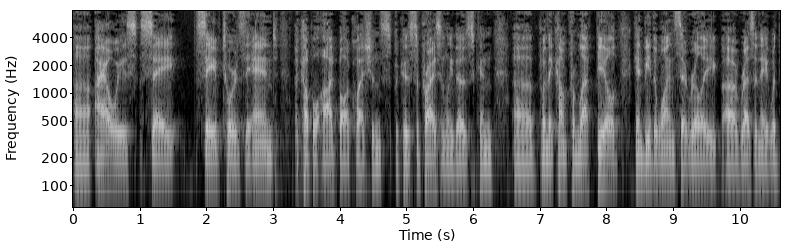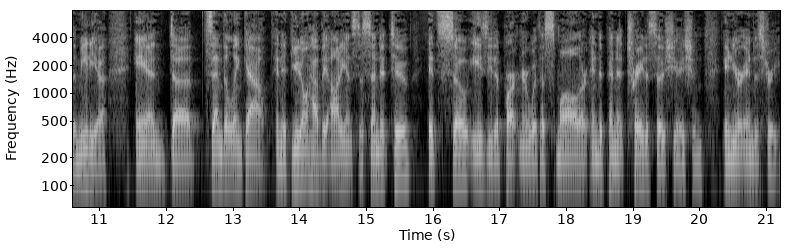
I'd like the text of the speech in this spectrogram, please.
Uh, I always say save towards the end a couple oddball questions because surprisingly those can uh, when they come from left field can be the ones that really uh, resonate with the media. And uh, send the link out. And if you don't have the audience to send it to it's so easy to partner with a small or independent trade association in your industry.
